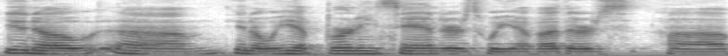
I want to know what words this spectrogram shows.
you know, um, you know, we have Bernie Sanders, we have others uh,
